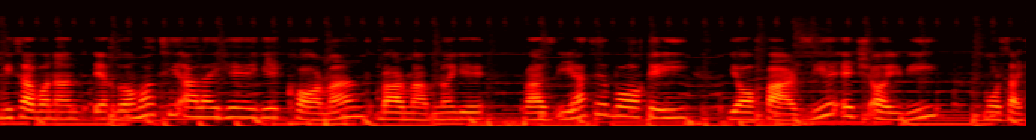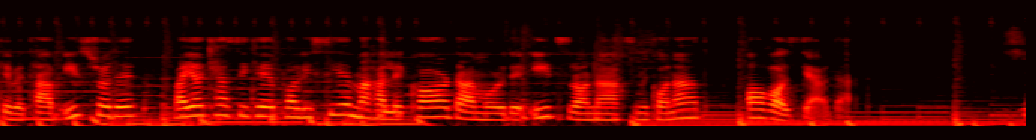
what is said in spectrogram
می توانند اقداماتی علیه یک کارمند بر مبنای وضعیت واقعی یا فرضی HIV مرتکب تبعیض شده و یا کسی که پالیسی محل کار در مورد ایدز را نقض می کند آغاز گردد. ز.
